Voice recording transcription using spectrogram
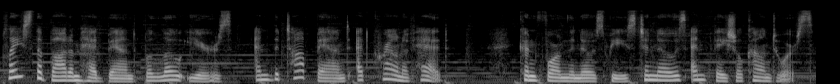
Place the bottom headband below ears and the top band at crown of head. Conform the nosepiece to nose and facial contours.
